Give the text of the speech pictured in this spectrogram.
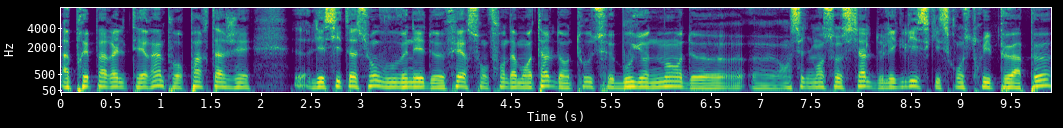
à préparer le terrain pour partager. Euh, Les citations que vous venez de faire sont fondamentales dans tout ce bouillonnement de euh, enseignement social de l'Église qui se construit peu à peu.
